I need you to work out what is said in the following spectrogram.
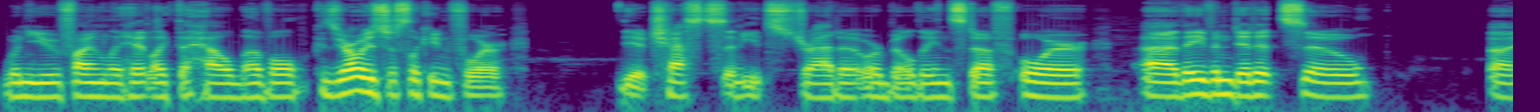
when you finally hit like the hell level because you're always just looking for you know, chests in each strata or building stuff. Or uh, they even did it so uh,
